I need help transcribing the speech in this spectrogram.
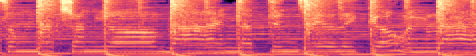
So much on your mind, nothing's really going right.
